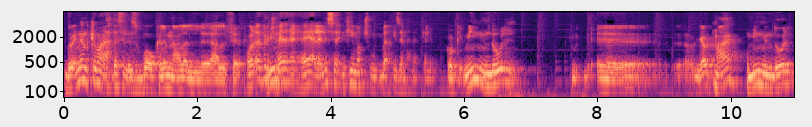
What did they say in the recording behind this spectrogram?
بما إننا بنتكلم عن أحداث الأسبوع واتكلمنا على على الفرق هو ال average مين- هيعلى لسه لأن في ماتش متبقي زي ما إحنا اتكلمنا. okay. مين من دول آه، جابت معاه ومين من دول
